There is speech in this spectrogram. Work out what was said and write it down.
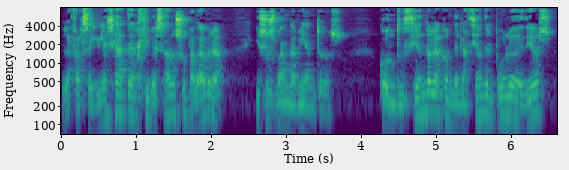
La falsa iglesia ha tergiversado su palabra y sus mandamientos, conduciendo a la condenación del pueblo de Dios.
